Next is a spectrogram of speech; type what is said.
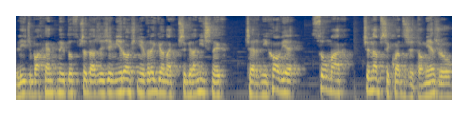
Liczba chętnych do sprzedaży ziemi rośnie w regionach przygranicznych, Czernichowie, Sumach czy na przykład Żytomierzu.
